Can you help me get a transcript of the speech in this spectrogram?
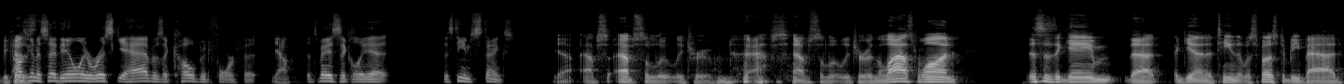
Because I was going to say the only risk you have is a COVID forfeit. Yeah. That's basically it. This team stinks. Yeah, abs- absolutely true, Abs- absolutely true. And the last one, this is a game that again a team that was supposed to be bad.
